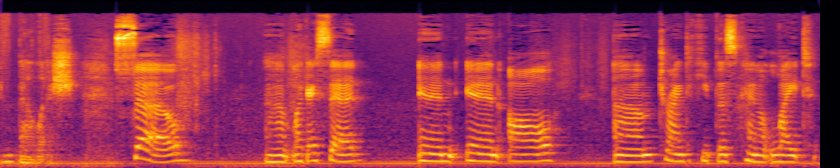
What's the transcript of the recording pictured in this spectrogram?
embellish. So um, like I said in in all um, trying to keep this kind of light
